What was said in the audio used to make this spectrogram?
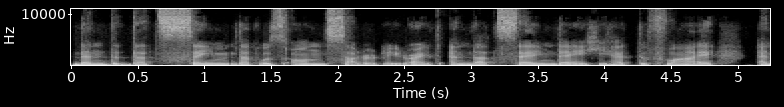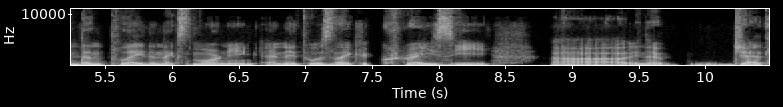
Then th- that same that was on Saturday, right? And that same day he had to fly and then play the next morning, and it was like a crazy uh, you know, jet,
